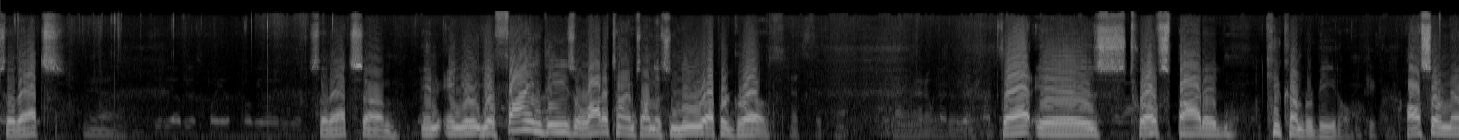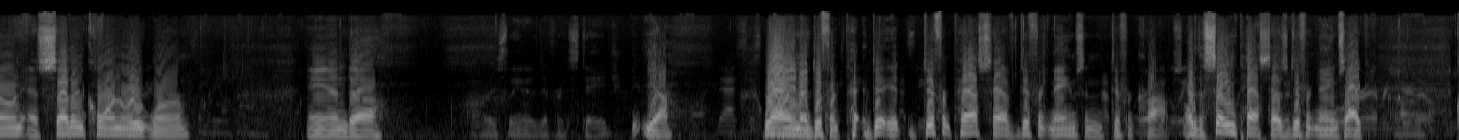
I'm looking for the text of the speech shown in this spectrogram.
So that's so that's um, and, and you'll you'll find these a lot of times on this new upper growth. That's the Col- Colorado was it? That is 12 spotted cucumber beetle, also known as southern corn rootworm. And uh, Obviously in a different stage. yeah, well, in a different it, different pests have different names in different crops, or the same pest has different names. Like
